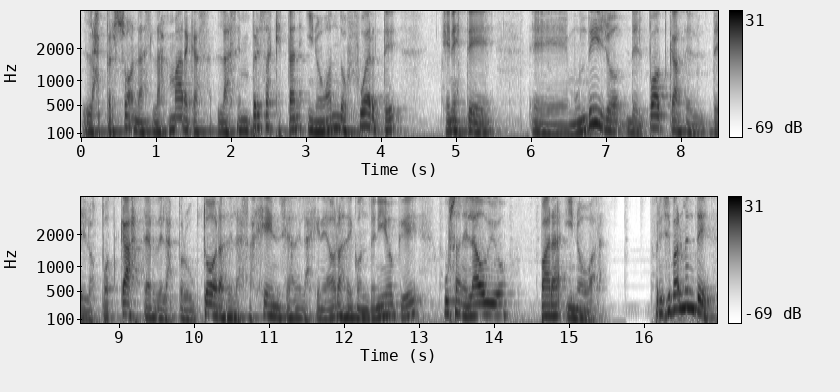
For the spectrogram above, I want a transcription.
las personas, las marcas, las empresas que están innovando fuerte en este eh, mundillo del podcast, de los podcasters, de las productoras, de las agencias, de las generadoras de contenido que usan el audio para innovar. Principalmente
